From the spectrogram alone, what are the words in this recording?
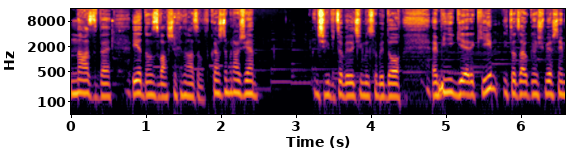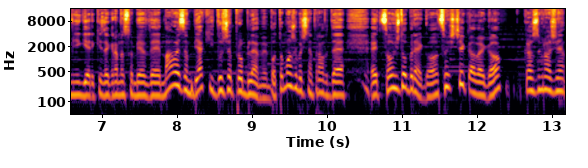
nazwę jedną z waszych nazw. W każdym razie Dzisiaj widzowie lecimy sobie do e, minigierki i to całkiem śmiesznej minigierki. Zagramy sobie w małe zombiaki i duże problemy, bo to może być naprawdę e, coś dobrego, coś ciekawego. W każdym razie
